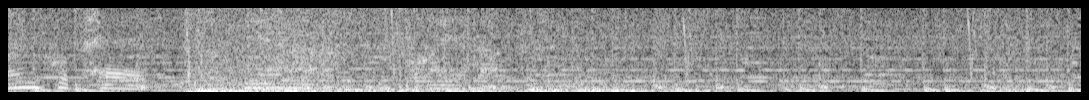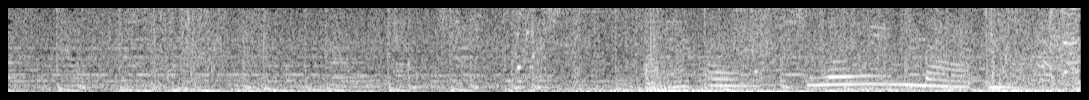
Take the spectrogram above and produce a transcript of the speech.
I'm prepared. Fear not the fire. Glowing magma.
